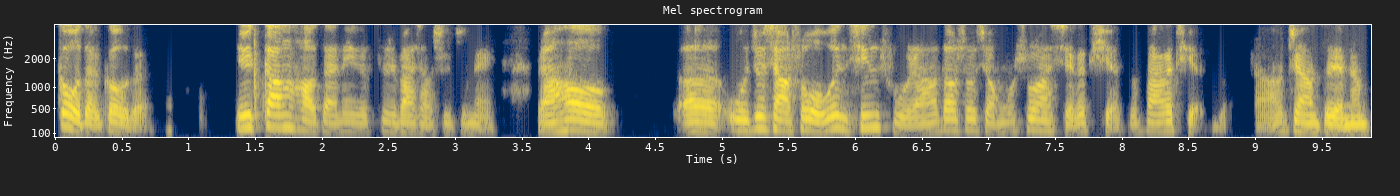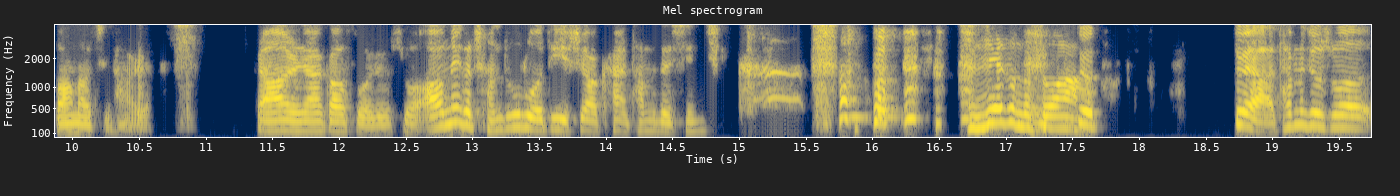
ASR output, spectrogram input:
够的，够的。因为刚好在那个四十八小时之内，然后，呃，我就想说，我问清楚，然后到时候小红书上写个帖子，发个帖子，然然后这样子也能帮到其他人。然后人家告诉我就说，哦，那个成都落地是要看他们的心情，直接这么说啊？就对啊，他们就说，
